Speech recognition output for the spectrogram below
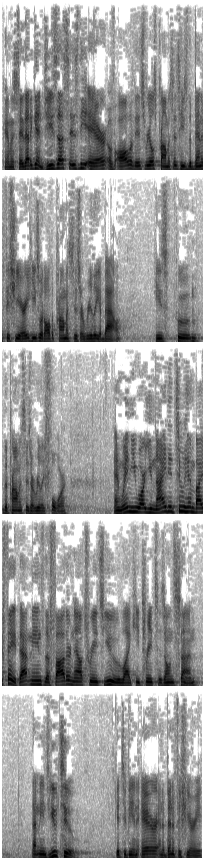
Okay, I'm going to say that again. Jesus is the heir of all of Israel's promises. He's the beneficiary. He's what all the promises are really about. He's whom the promises are really for. And when you are united to him by faith, that means the Father now treats you like he treats his own son. That means you too get to be an heir and a beneficiary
